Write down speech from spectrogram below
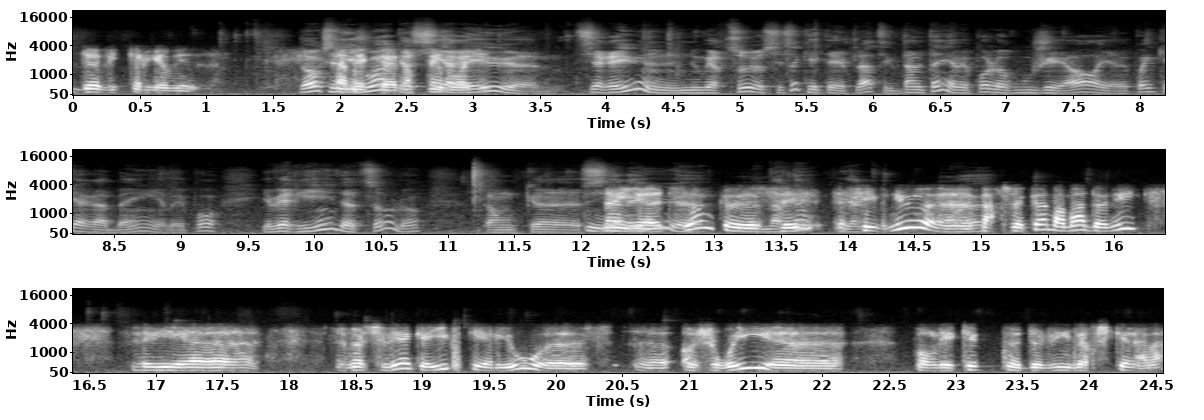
de Victoriaville. Donc, c'est des joueurs euh, que s'il y avait eu, euh, y eu une, une ouverture, c'est ça qui était plate, que dans le temps, il n'y avait pas le rouge et or, il n'y avait pas le carabin, il n'y avait pas. Il n'y avait rien de ça, là. Donc, euh, Ben, euh, disons euh, que Martin, c'est venu euh, parce qu'à un moment donné, les, euh, je me souviens que Yves Thériault euh, euh, a joué euh, pour l'équipe de l'Université Laval.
